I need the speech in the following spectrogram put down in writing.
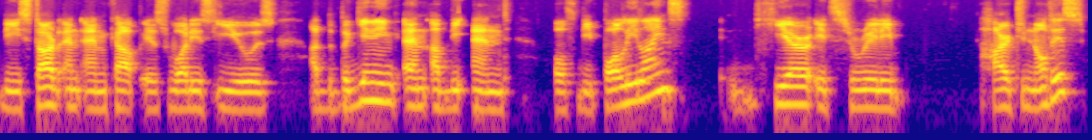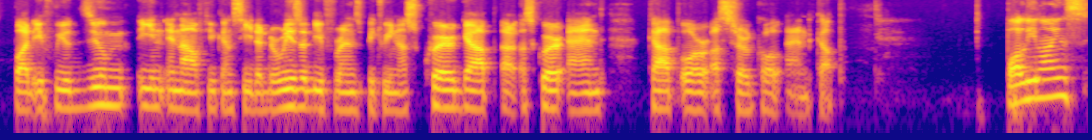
the start and end cap is what is used at the beginning and at the end of the polylines. Here it's really hard to notice but if we zoom in enough you can see that there is a difference between a square gap uh, a square end cap or a circle and cap. Polylines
